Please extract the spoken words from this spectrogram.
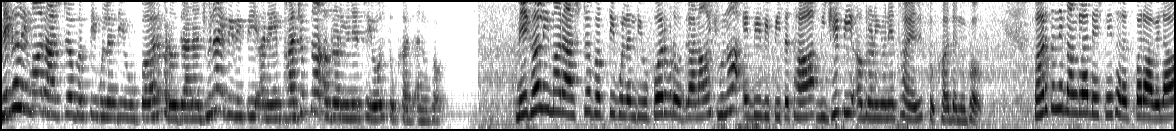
મેઘાલયમાં રાષ્ટ્રભક્તિ બુલંદી ઉપર વડોદરાના જૂના એબીવીપી અને ભાજપના અગ્રણીઓને થયો સુખદ અનુભવ. મેઘાલયમાં રાષ્ટ્રભક્તિ બુલંદી ઉપર વડોદરાના જૂના એબીવીપી તથા બીજેપી અગ્રણીઓને થયેલ સુખદ અનુભવ. ભારત અને બાંગ્લાદેશની સરહદ પર આવેલા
